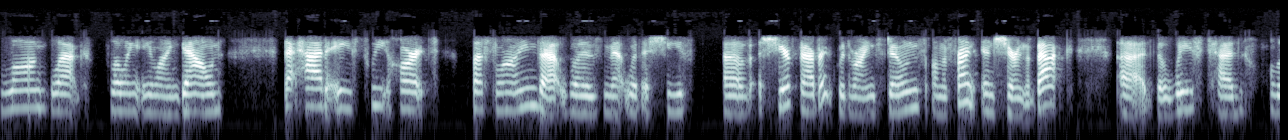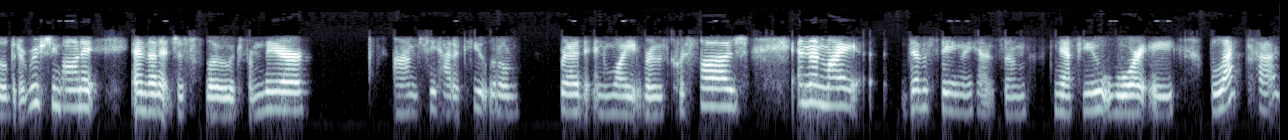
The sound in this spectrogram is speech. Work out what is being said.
long black flowing A-line gown that had a sweetheart bust line that was met with a sheath of a sheer fabric with rhinestones on the front and sheer in the back. Uh, the waist had a little bit of ruching on it, and then it just flowed from there. Um, she had a cute little red and white rose corsage, and then my devastatingly handsome nephew wore a black tux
